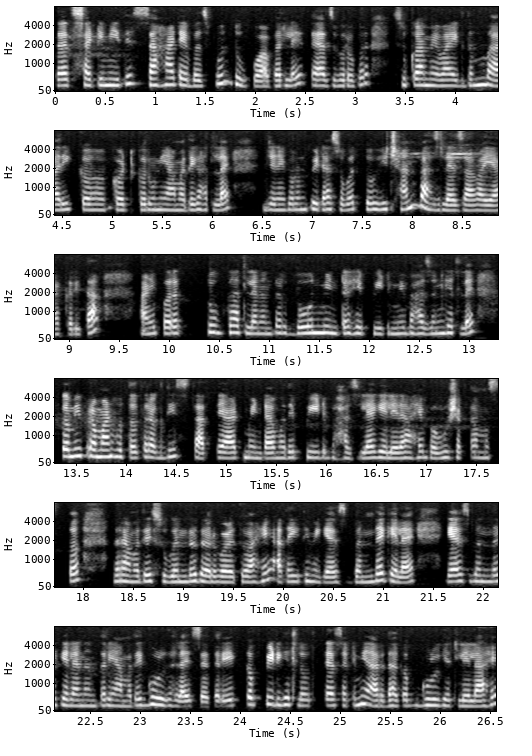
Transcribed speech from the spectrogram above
त्यासाठी मी इथे सहा टेबलस्पून तूप वापरले त्याचबरोबर सुकामेवा एकदम बारीक कट करून यामध्ये घातला आहे जेणेकरून पिठासोबत तोही छान भाजला जावा याकरिता. आणि परत तूप घातल्यानंतर दोन मिनटं हे पीठ मी भाजून घेतलंय. कमी प्रमाण होतं तर अगदी सात ते आठ मिनटामध्ये पीठ भाजल्या गेलेलं आहे. बघू शकता मस्त घरामध्ये सुगंध दरवळतो आहे. आता इथे मी गॅस बंद केलाय. गॅस बंद केल्यानंतर यामध्ये गुळ घालायचं आहे तर एक कप पीठ घेतलं होतं. त्यासाठी मी अर्धा कप गुळ घेतलेला आहे.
